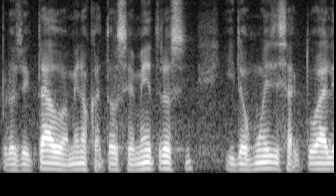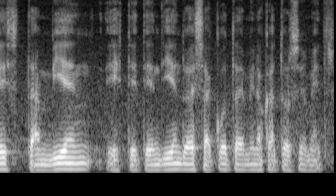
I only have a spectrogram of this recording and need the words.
proyectado a menos 14 metros y los muelles actuales también este, tendiendo a esa cota de menos 14 metros.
